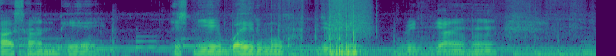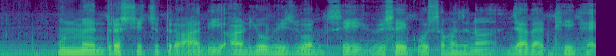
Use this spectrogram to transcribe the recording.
आसान भी है। इसलिए बहिर्मुख जितनी विद्याएँ हैं उनमें दृश्य चित्र आदि ऑडियो विजुअल से विषय को समझना ज़्यादा ठीक है।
